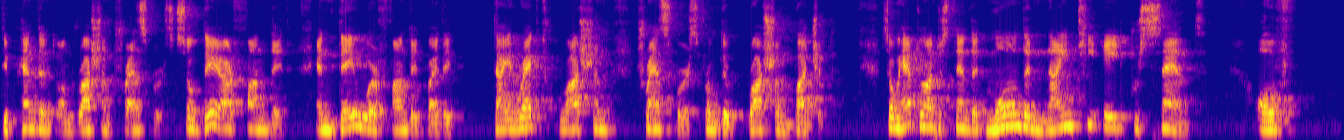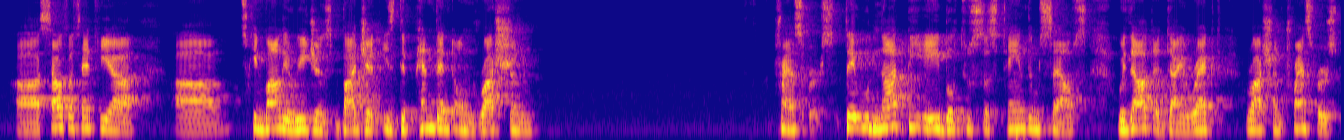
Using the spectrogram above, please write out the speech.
dependent on Russian transfers. So they are funded, and they were funded by the direct Russian transfers from the Russian budget. So we have to understand that more than 98% of uh, South Ossetia uh, Tskhinvali region's budget is dependent on Russian transfers. They would not be able to sustain themselves without a direct Russian transfers.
